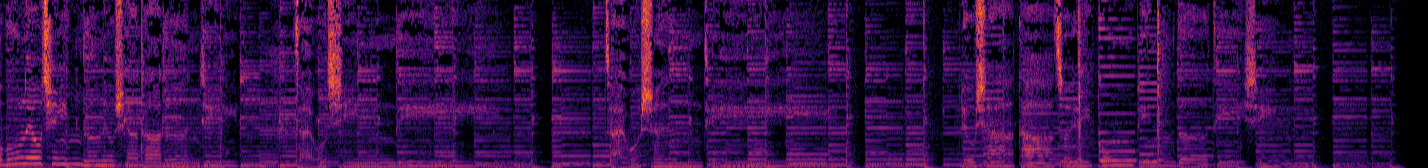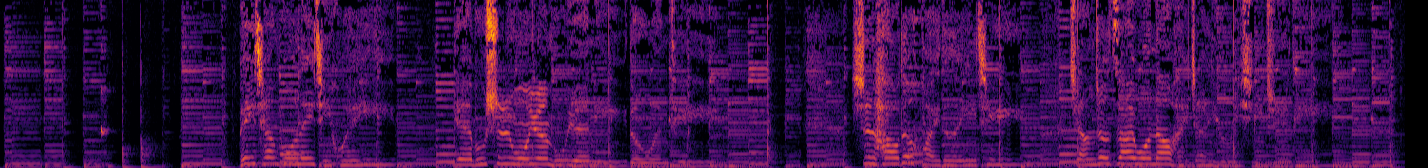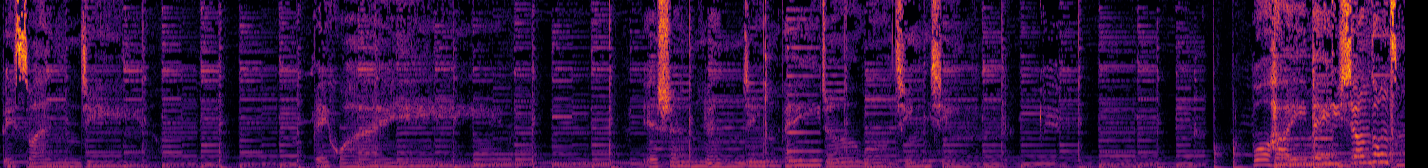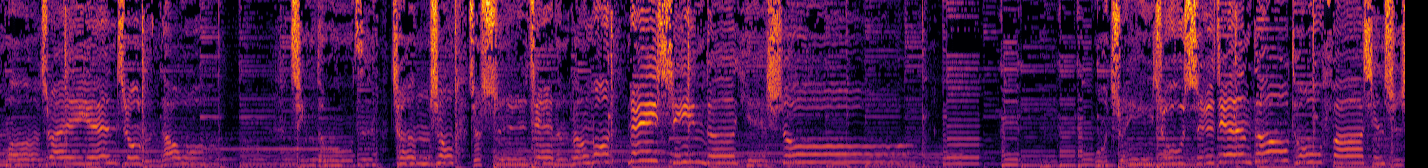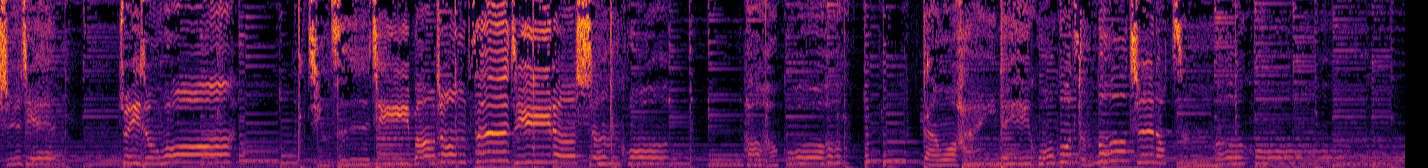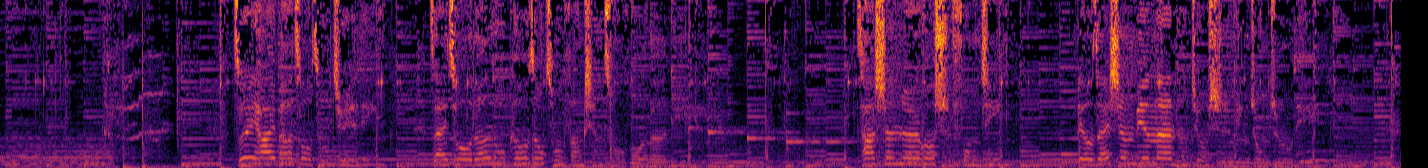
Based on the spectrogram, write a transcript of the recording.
毫不留情的留下他的痕迹，在我心底，在我身体，留下他最公平的提醒。被强迫累积回忆，也不是我愿不愿意的问题，是好的坏的一起，强着在我脑海占有一席之地，被算计，被怀疑，夜深人静陪着我清醒。我还没。想通，怎么转受这世界的冷漠，内心的野兽。我追逐时间，到头发现是时间追着决定，在错的路口走错方向，错过了你。擦身而过是风景，留在身边难道就是命中注定？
